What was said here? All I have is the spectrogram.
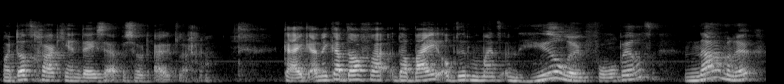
Maar dat ga ik je in deze episode uitleggen. Kijk, en ik heb daarbij op dit moment een heel leuk voorbeeld. Namelijk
